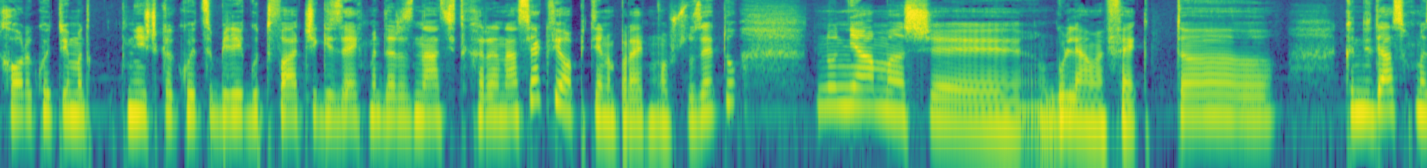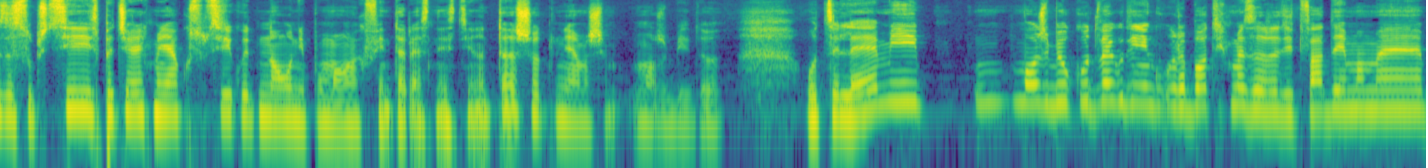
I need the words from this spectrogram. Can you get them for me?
хора, които имат книжка, които са били готвачи, ги взехме да разнасят храна. Всякакви опити направихме общо взето, но нямаше голям ефект. Кандидатствахме за субсидии, спечелихме някои субсидии, които много ни помогнаха в интерес на истината, защото нямаше, може би, да оцелеем и може би около две години го работихме заради това да имаме,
